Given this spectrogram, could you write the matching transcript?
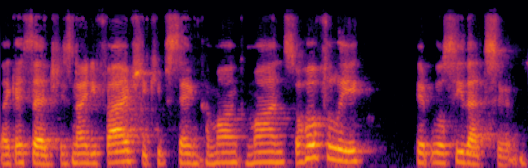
like I said, she's 95. She keeps saying, "Come on, come on." So hopefully, it will see that soon.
